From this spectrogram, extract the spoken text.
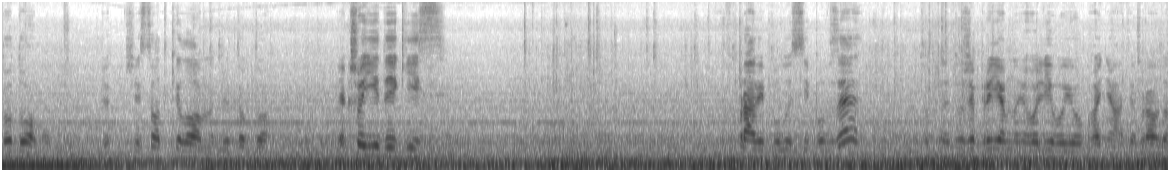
додому. 600 кілометрів. Тобто, якщо їде якийсь в правій полосі повзе, то не дуже приємно його лівою обганяти, правда?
